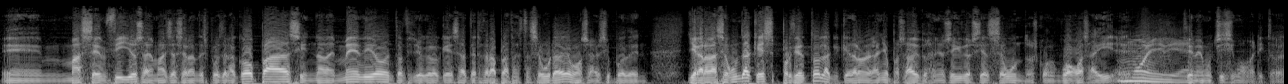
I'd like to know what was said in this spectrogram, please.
eh, más sencillos, además ya serán después de la Copa, sin nada en medio, entonces yo creo que esa tercera plaza está asegurada y vamos a ver si pueden llegar a la segunda, que es, por cierto, la que quedaron el año pasado y dos años seguidos y es segundos con Guaguas ahí. eh, Muy bien. Tiene muchísimo mérito. ¿eh?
